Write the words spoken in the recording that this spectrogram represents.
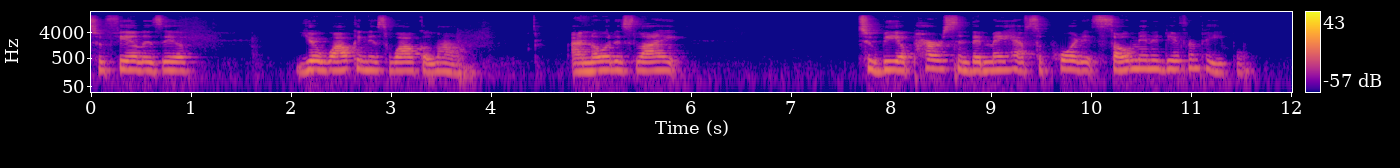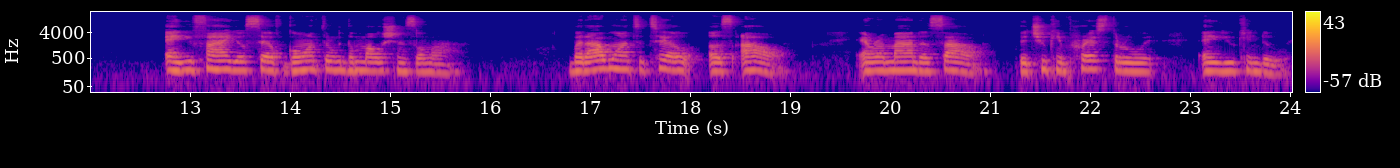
to feel as if you're walking this walk alone. I know what it's like to be a person that may have supported so many different people and you find yourself going through the motions alone. But I want to tell us all and remind us all that you can press through it and you can do it.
